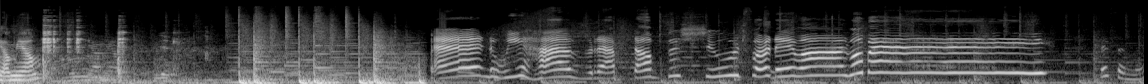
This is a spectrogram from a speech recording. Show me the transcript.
Yum yum. and we have wrapped up the shoot for day one Whoopee! Listen, no?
